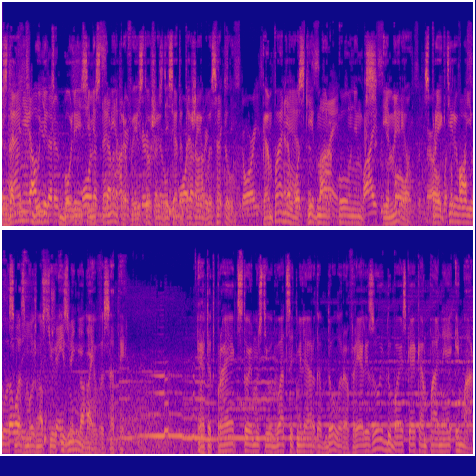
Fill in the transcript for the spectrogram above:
Здание будет более 700 метров и 160 этажей в высоту. Компания Skidmore, Ownings и Merrill спроектировала его с возможностью изменения высоты. Этот проект стоимостью 20 миллиардов долларов реализует дубайская компания «Emaar».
